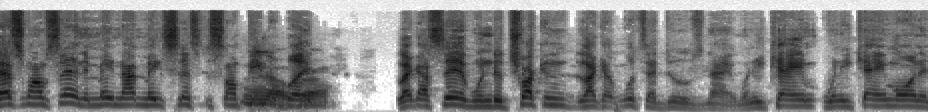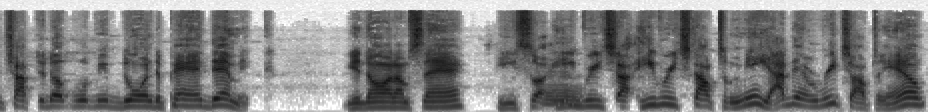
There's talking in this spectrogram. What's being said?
That's what I'm saying. It may not make sense to some people, No, but bro. like I said, when the trucking, like what's that dude's name? When he came, when he came on and chopped it up with me during the pandemic, you know what I'm saying? He saw, he Mhm. reached out, he reached out to me. I didn't reach out to him.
